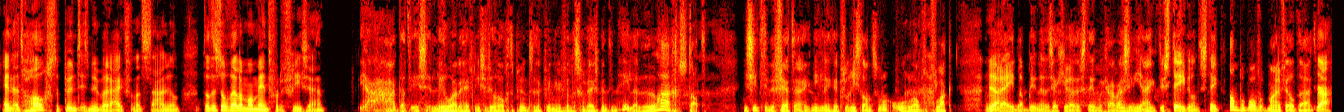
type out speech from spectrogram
En het hoogste punt is nu bereikt van het stadion. Dat is toch wel een moment voor de Friese, hè? Ja, dat is. Leeuwarden heeft niet zoveel hoogtepunten. Ik weet niet of je wel eens geweest bent een hele lage stad. Je ziet het in de verte eigenlijk niet liggen. Friesland zo'n ongelooflijk vlak. En dan Ja. rij je daar binnen en dan zeg je wel eens tegen elkaar: waar zijn hier eigenlijk de steden? Want het steekt amper boven het maaiveld uit. Ja.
